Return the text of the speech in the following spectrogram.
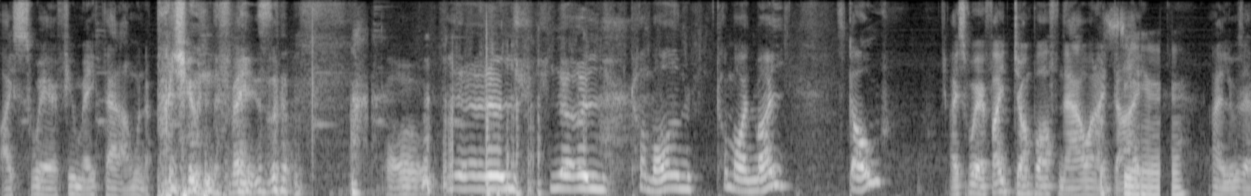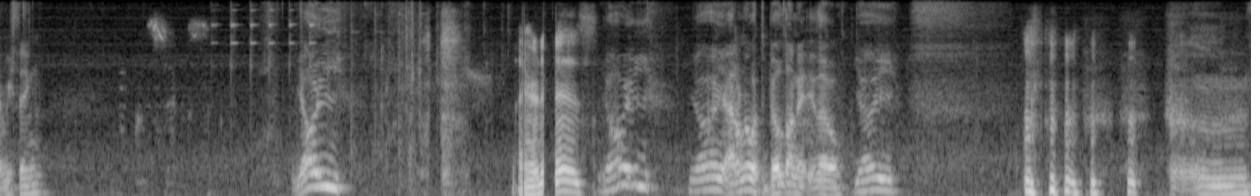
I swear, if you make that, I'm gonna punch you in the face. Oh, yay, yay. Come on, come on, mate. Let's go. I swear, if I jump off now and I Let's see die. I lose everything. Yay, There it is. yay, yay. I don't know what to build on it, though. Yay. Um,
